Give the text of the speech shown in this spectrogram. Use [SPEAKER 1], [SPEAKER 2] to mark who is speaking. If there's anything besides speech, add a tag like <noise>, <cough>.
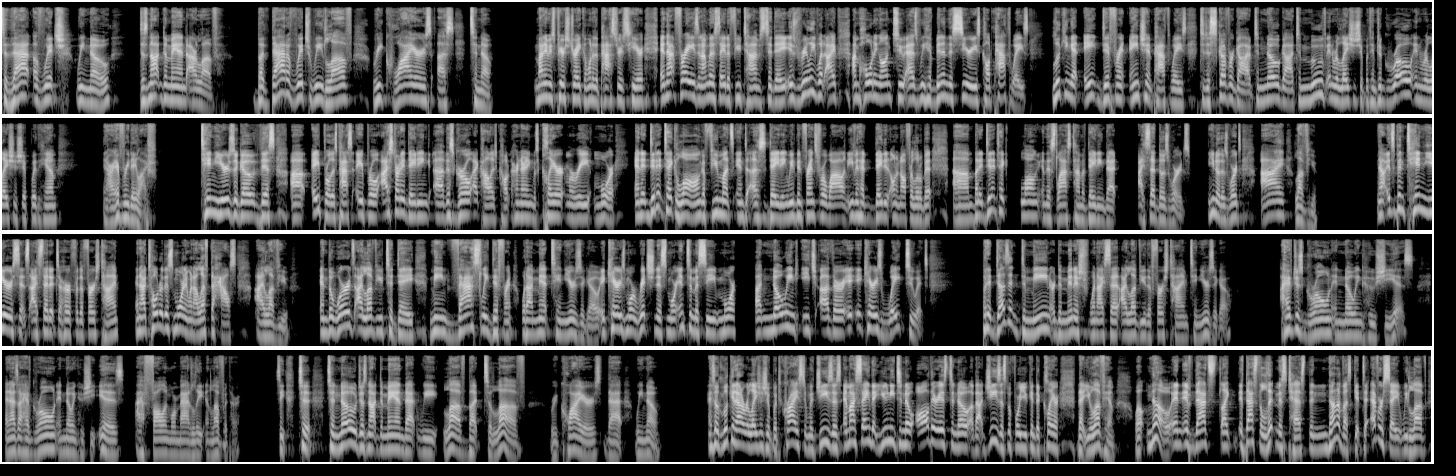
[SPEAKER 1] to that of which we know does not demand our love, but that of which we love requires us to know. My name is Pierce Drake. I'm one of the pastors here. And that phrase, and I'm going to say it a few times today, is really what I, I'm holding on to as we have been in this series called Pathways, looking at eight different ancient pathways to discover God, to know God, to move in relationship with Him, to grow in relationship with Him in our everyday life. 10 years ago, this uh, April, this past April, I started dating uh, this girl at college called, her name was Claire Marie Moore. And it didn't take long, a few months into us dating. We'd been friends for a while and even had dated on and off for a little bit. Um, but it didn't take long in this last time of dating that I said those words. You know those words I love you. Now, it's been 10 years since I said it to her for the first time. And I told her this morning when I left the house, I love you. And the words I love you today mean vastly different what I meant 10 years ago. It carries more richness, more intimacy, more uh, knowing each other. It, it carries weight to it. But it doesn't demean or diminish when I said, I love you the first time 10 years ago. I have just grown in knowing who she is. And as I have grown in knowing who she is, I have fallen more madly in love with her. See, to, to know does not demand that we love, but to love requires that we know. And so, looking at a relationship with Christ and with Jesus, am I saying that you need to know all there is to know about Jesus before you can declare that you love him? Well, no. And if that's like, if that's the litmus test, then none of us get to ever say we love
